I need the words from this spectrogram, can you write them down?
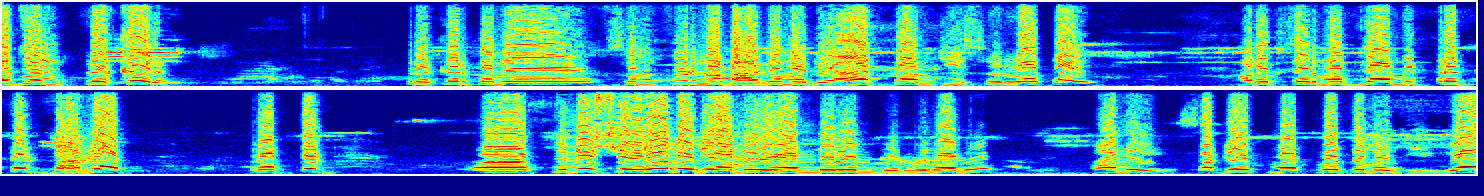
अजून प्रखर प्रखरपणे संपूर्ण भागामध्ये आज तर आमची सुरुवात आहे. हडपसर मधल्या आम्ही प्रत्येक भागात प्रत्येक पुणे शहरामध्ये आम्ही हे आंदोलन घडवून आणू. आणि सगळ्यात महत्वाचं म्हणजे या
